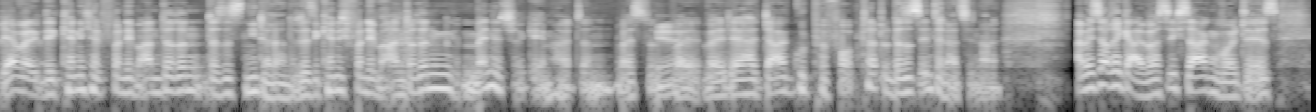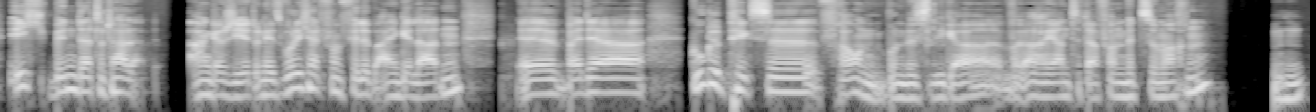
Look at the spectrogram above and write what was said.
Ja, weil den kenne ich halt von dem anderen, das ist Niederlande, den kenne ich von dem anderen Manager-Game halt dann, weißt du, Ja. weil, weil der halt da gut performt hat und das ist international. Aber ist auch egal, was ich sagen wollte ist, ich bin da total engagiert und jetzt wurde ich halt von Philipp eingeladen, äh, bei der Google Pixel Frauen-Bundesliga-Variante davon mitzumachen. Mhm.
